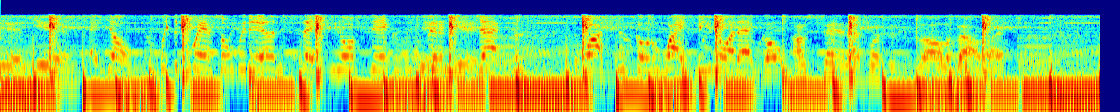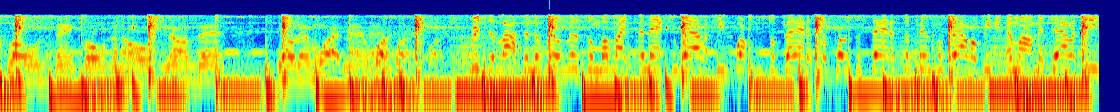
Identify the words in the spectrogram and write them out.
Yeah, yeah. Hey yo, put the grants over there in the safe, go. I'm saying that's what this is all about, right? Clothes, bank rolls, and hoes. You know what I'm saying? Yo, then what, man? What? Visualizing the realism of life and actuality. Fuck who's the baddest. A person's status depends on salary. And my mentality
